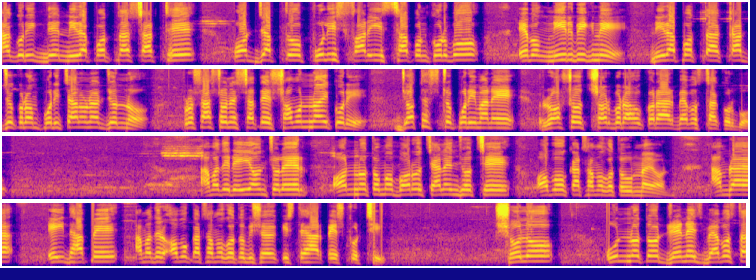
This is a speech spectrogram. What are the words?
নাগরিকদের নিরাপত্তার স্বার্থে পর্যাপ্ত পুলিশ ফাঁড়ি স্থাপন করব এবং নির্বিঘ্নে নিরাপত্তা কার্যক্রম পরিচালনার জন্য প্রশাসনের সাথে সমন্বয় করে যথেষ্ট পরিমাণে রসদ সরবরাহ করার ব্যবস্থা করব। আমাদের এই অঞ্চলের অন্যতম বড় চ্যালেঞ্জ হচ্ছে অবকাঠামোগত উন্নয়ন। আমরা এই ধাপে আমাদের অবকাঠামোগত বিষয়ক ইশতেহার পেশ করছি। ষোলো উন্নত ড্রেনেজ ব্যবস্থা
